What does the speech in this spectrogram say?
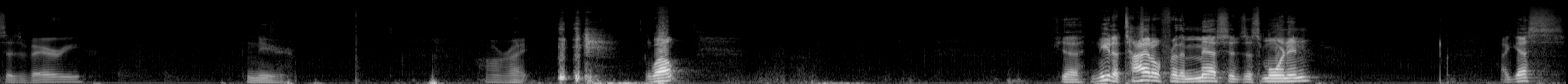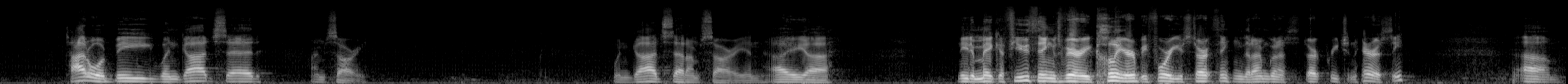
Jesus is very near. All right. well, if you need a title for the message this morning, I guess title would be When God Said, I'm Sorry. When God said, I'm sorry. And I. Uh, need to make a few things very clear before you start thinking that I'm going to start preaching heresy. Um,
